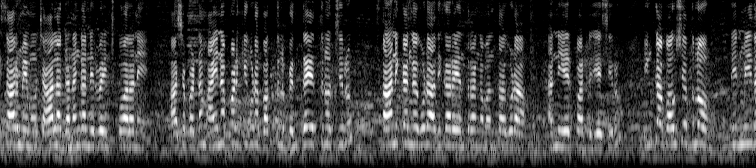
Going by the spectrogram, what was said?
ఈసారి మేము చాలా ఘనంగా నిర్వహించుకోవాలని ఆశపడ్డాం. అయినప్పటికీ కూడా భక్తులు పెద్ద ఎత్తున వచ్చిర్రు. స్థానికంగా కూడా అధికార యంత్రాంగం అంతా కూడా అన్ని ఏర్పాట్లు చేసిరు ఇంకా భవిష్యత్తులో దీని మీద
